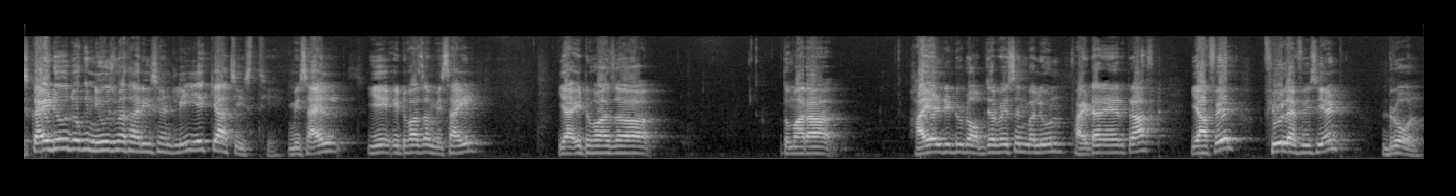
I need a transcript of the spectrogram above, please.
sky dew जो कि न्यूज़ में था रिसेंटली ये क्या चीज़ थी? मिसाइल ये इट वॉज़ अ मिसाइल या इट वॉज़ अ तुम्हारा high altitude observation balloon fighter aircraft या फिर फ्यूल एफिशिएंट ड्रोन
